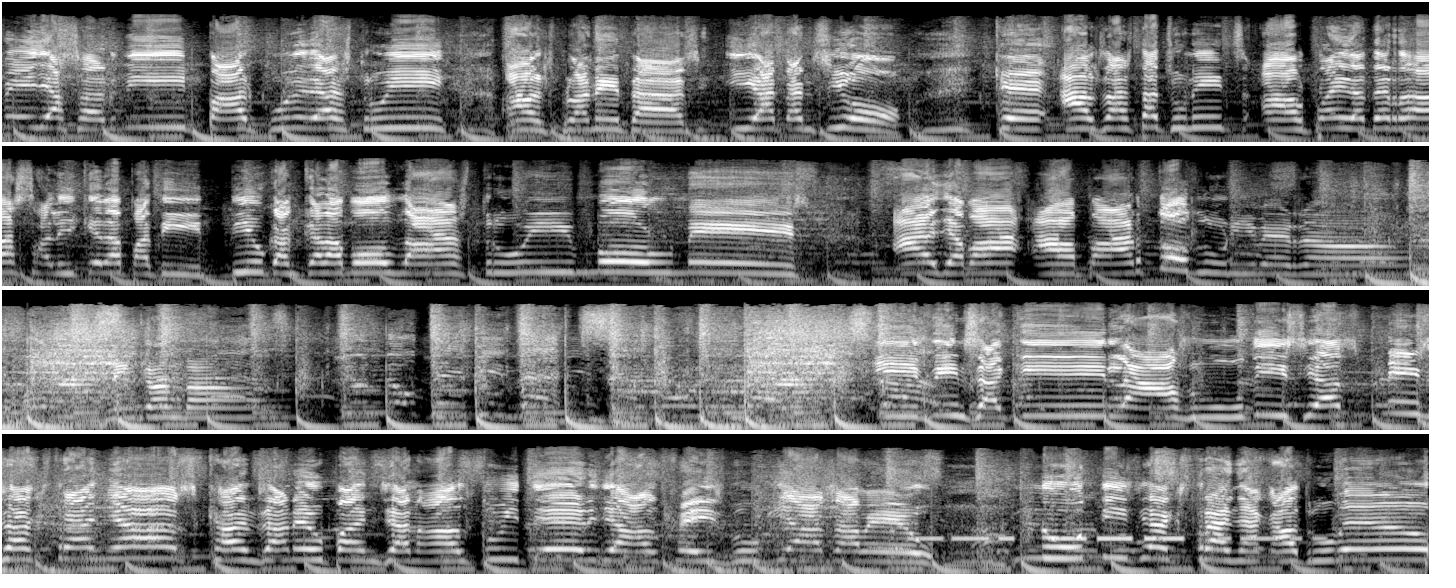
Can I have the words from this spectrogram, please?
feia servir per poder destruir els planetes. I atenció, que als Estats Units el planeta Terra se li queda petit. Diu que encara vol destruir molt més. Allà va a per tot l'univers. Me I fins aquí les notícies més estranyes que ens aneu penjant al Twitter i al Facebook, ja sabeu. Notícia estranya que trobeu,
